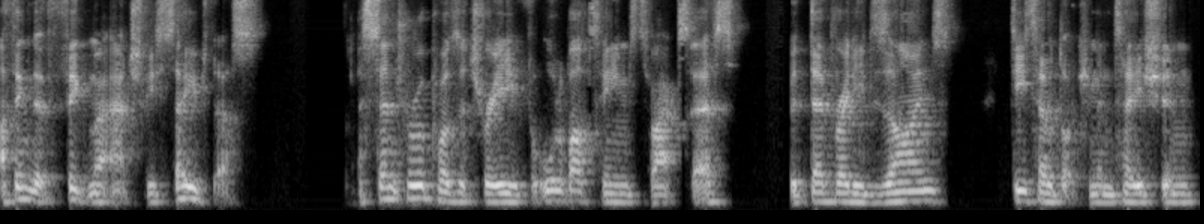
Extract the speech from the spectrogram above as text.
I think that Figma actually saved us. A central repository for all of our teams to access with dev ready designs, detailed documentation,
